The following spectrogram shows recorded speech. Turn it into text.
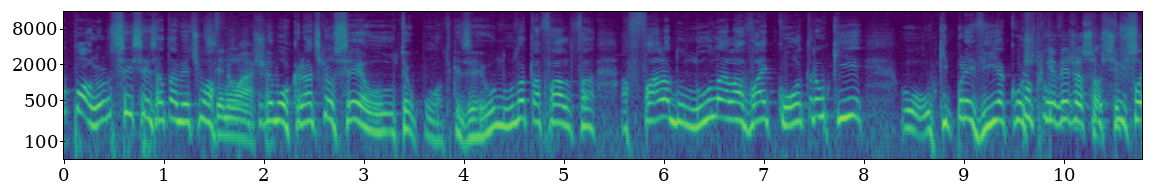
Ô Paulo, eu não sei se é exatamente uma Você acha? democrática, eu sei o, o teu ponto. Quer dizer, o Lula está falando. A fala do Lula ela vai contra o que, o, o que previa a Não, Constitu- porque veja só, se Constituição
